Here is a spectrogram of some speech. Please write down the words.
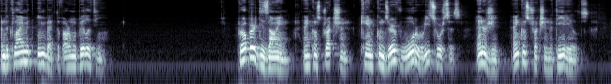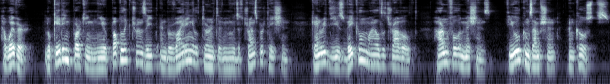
and the climate impact of our mobility. Proper design and construction can conserve water resources, energy, and construction materials. However, locating parking near public transit and providing alternative modes of transportation can reduce vehicle miles traveled, harmful emissions, fuel consumption, and costs.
